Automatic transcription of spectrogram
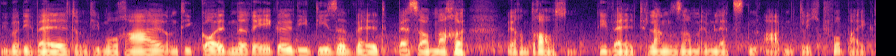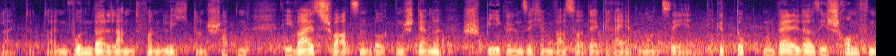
über die Welt und die Moral und die goldene Regel, die diese Welt besser mache, während draußen die Welt langsam im letzten Abendlicht vorbeigleitet. Ein Wunderland von Licht und Schatten. Die weiß-schwarzen Birkenstämme spiegeln sich im Wasser der Gräben und Seen. Die geduckten Wälder, sie schrumpfen,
